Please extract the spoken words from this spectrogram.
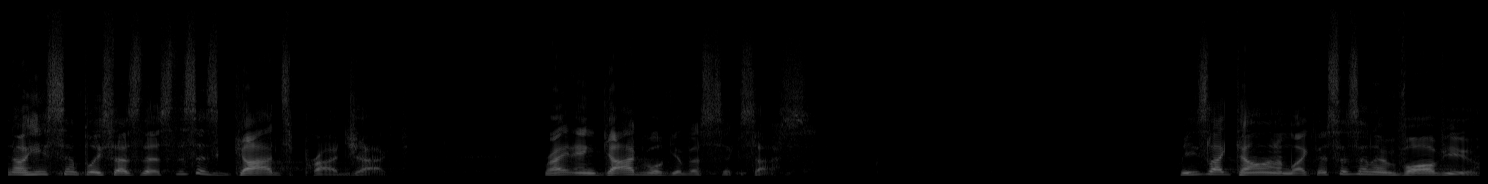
No, he simply says this this is God's project, right? And God will give us success. He's like telling them, like, this doesn't involve you.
